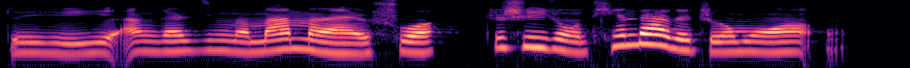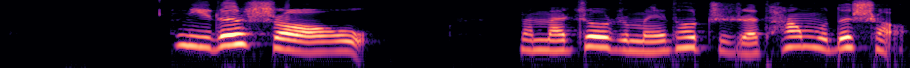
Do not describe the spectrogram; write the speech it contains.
对于爱干净的妈妈来说，这是一种天大的折磨。你的手，妈妈皱着眉头指着汤姆的手。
